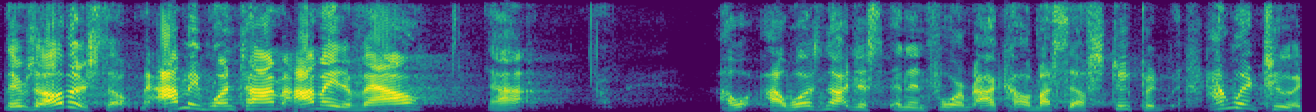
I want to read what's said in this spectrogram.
there's others, though. I made one time, I made a vow now, I, I, was not just an informed, I called myself stupid. I went to a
